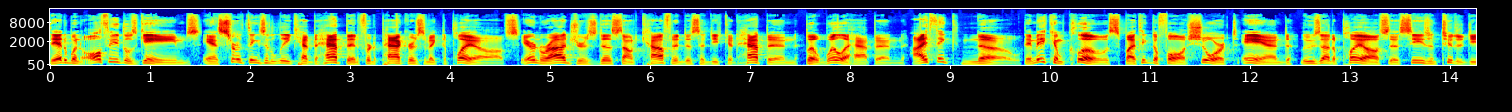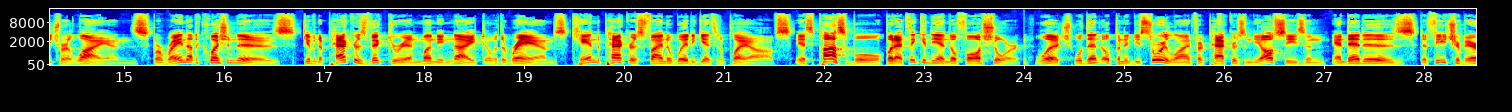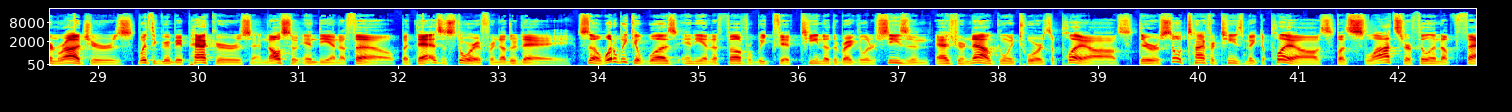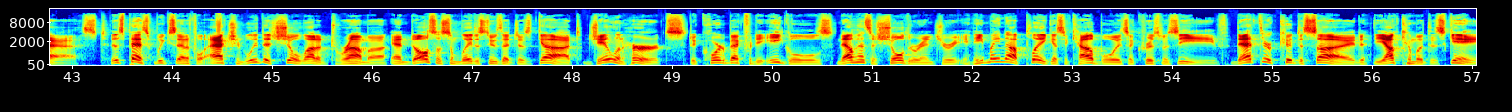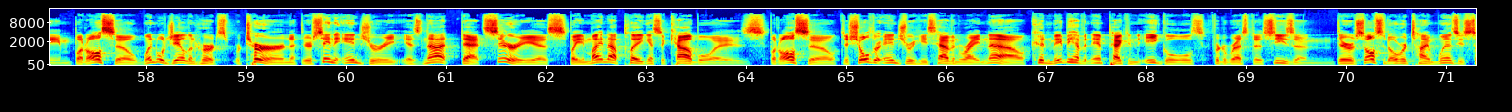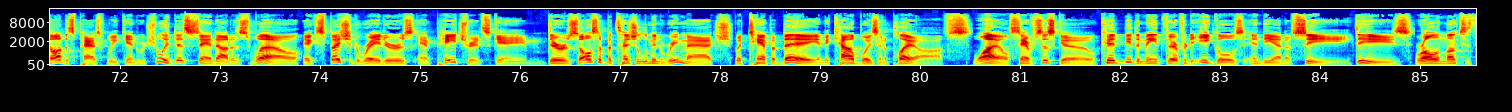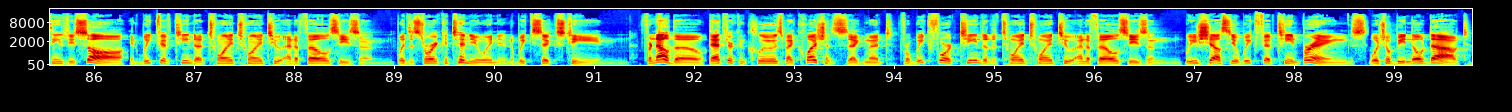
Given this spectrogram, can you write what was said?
They had to win all three of those games, and certain things in the league have to happen for the Packers to make the playoffs. Aaron Rodgers does sound confident this indeed could happen, but will it happen? I think no. They may come close, but I think they'll fall short and lose out of the playoffs this season to the Detroit Lions. But right now the question is, given the Packers' victory on Monday night over the Rams, can the Packers find a way to get into the playoffs? It's possible, but I think in the end they'll fall short, which will then open a new storyline for the Packers in the offseason, and that is the future of Aaron Rodgers with the Green Bay Packers and also in the NFL. But that is a story for another day. So, what a week it was in the NFL for week 15 of the regular season, as you're now going towards the playoffs. There is still time for teams to make the playoffs, but slots are filling up fast. This past week's NFL action really did show a lot of drama, and also some latest news I just got. Jalen Hurts, the quarterback for the Eagles, now has a shoulder injury, and he may not play against the Cowboys on Christmas Eve. That there could decide the outcome of this game, but also, when will Jalen Hurts return? They're saying the injury is not that serious, but he might not play against the Cowboys. But also, the shoulder injury he's having right now could maybe have an impact on the Eagles for the rest of the season. There's also the overtime wins we saw this past weekend, which really did stand out as well, especially the Raiders and Patriots game. There is also a potential looming rematch with Tampa Bay and the Cowboys in the playoffs, while San Francisco could be the main threat for the Eagles in the NFC. These were all amongst the things we saw in Week 15 of the 2022 NFL season, with the story continuing in Week 16. For now, though, that there concludes my questions segment for Week 14 of the 2022 NFL season. We shall see what Week 15 brings, which will be no doubt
